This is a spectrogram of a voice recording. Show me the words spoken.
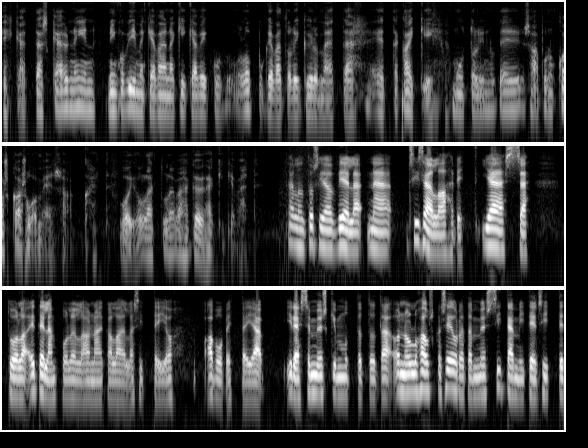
ehkä että tässä käy niin, niin kuin viime keväänäkin kävi, kun loppukevät oli kylmä, että, että kaikki muuttolinnut ei saapunut koskaan Suomeen saakka. Että voi olla, että tulee vähän köyhäkin kevät. Täällä on tosiaan vielä nämä sisälahdet jäässä. Tuolla etelän puolella on aika lailla sitten jo avovettä ja idässä myöskin, mutta tota, on ollut hauska seurata myös sitä, miten sitten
